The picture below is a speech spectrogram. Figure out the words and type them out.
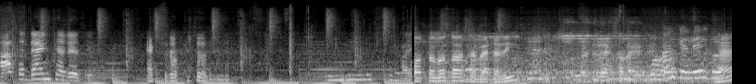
কত কত আছে। ব্যাটারি আঙ্কেল হ্যাঁ?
